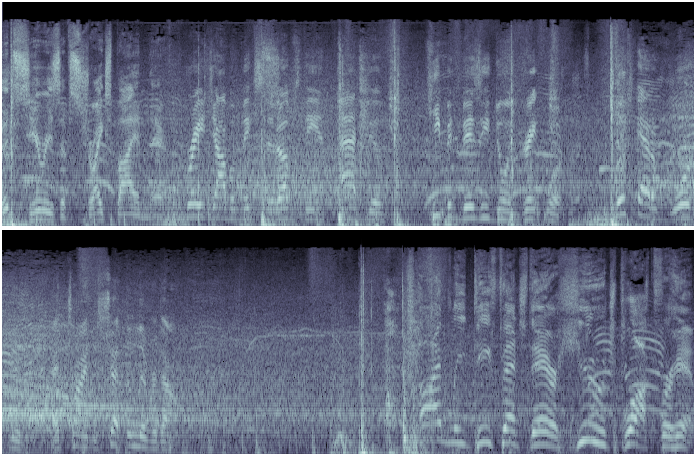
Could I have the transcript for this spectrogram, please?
Good series of strikes by him there. Great job of mixing it up, staying active, keeping busy, doing great work. Look at him working at trying to shut the liver down. Timely defense there. Huge block for him.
